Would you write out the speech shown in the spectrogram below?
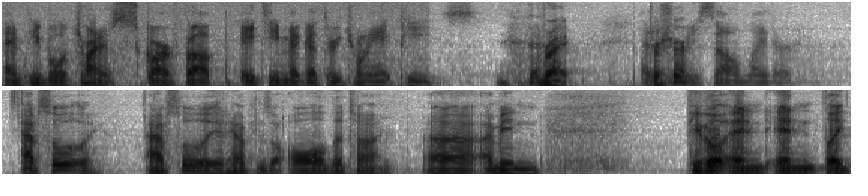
and people were trying to scarf up ATmega328Ps Right. and For then sure. resell them later. Absolutely, absolutely. It happens all the time. Uh, I mean, people and and like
